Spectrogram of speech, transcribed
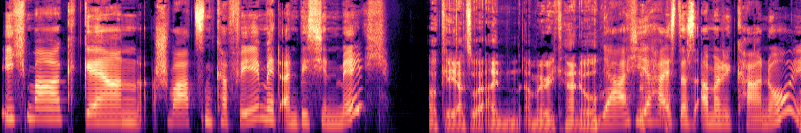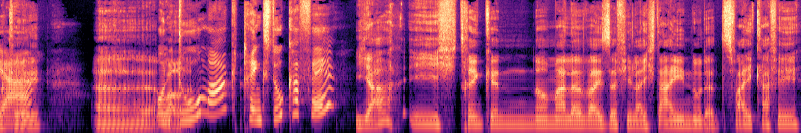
Ich mag gern schwarzen Kaffee mit ein bisschen Milch. Okay, also ein Americano. Ja, hier heißt das Americano, ja. Okay. Äh, Und du, Marc, trinkst du Kaffee? Ja, ich trinke normalerweise vielleicht ein oder zwei Kaffee.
